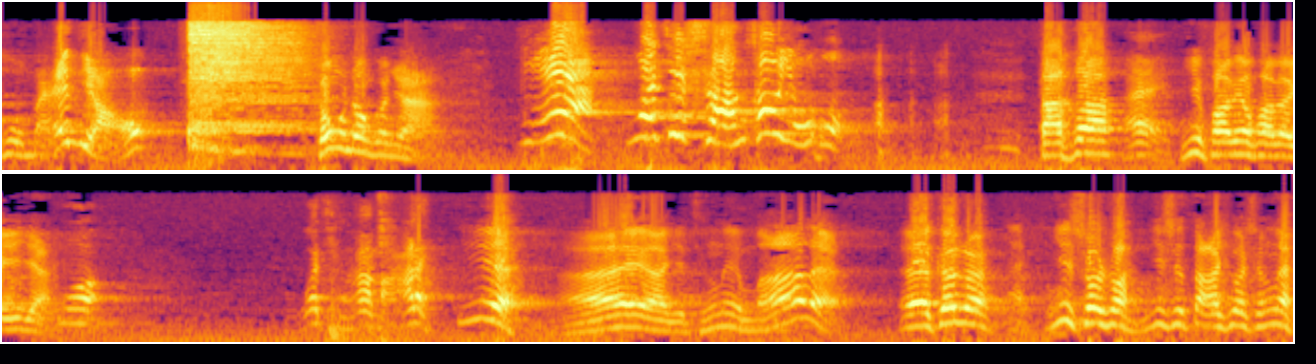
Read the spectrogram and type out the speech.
部卖掉，中不中，闺女？爹，我去双重拥护。大哥，哎你发表发表意见。我我听俺妈嘞。耶，哎呀，你听恁妈嘞！呃，哥哥，你说说，你是大学生嘞，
